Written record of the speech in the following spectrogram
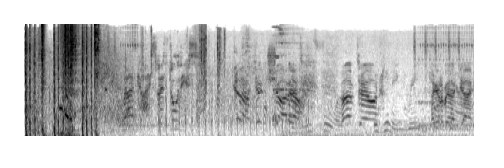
Bad guys, let's do this. Yeah, I'm getting shot at. I'm down. Beginning I got a bad guy.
